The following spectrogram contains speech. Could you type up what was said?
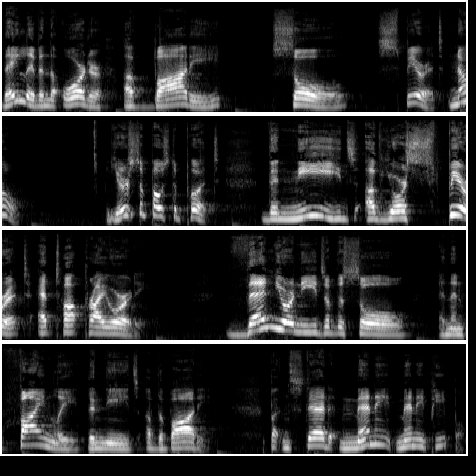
They live in the order of body, soul, spirit. No. You're supposed to put the needs of your spirit at top priority, then your needs of the soul, and then finally the needs of the body. But instead, many, many people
